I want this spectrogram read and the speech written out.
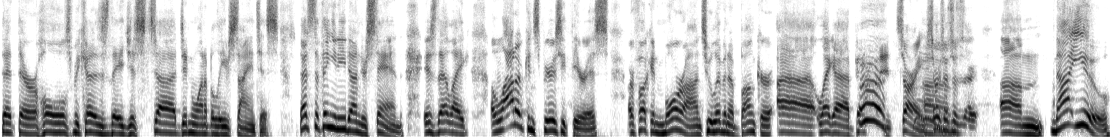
that there are holes because they just uh, didn't want to believe scientists. That's the thing you need to understand is that like a lot of conspiracy theorists are fucking morons who live in a bunker, uh, like a sorry, sorry, sorry, sorry, sorry. um, not you,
